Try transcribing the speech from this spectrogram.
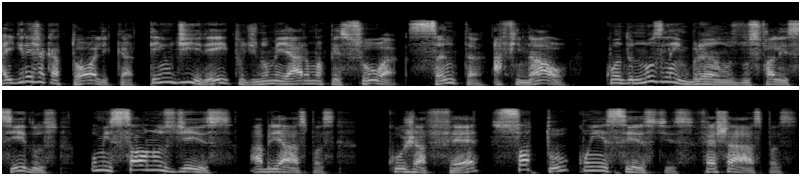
A Igreja Católica tem o direito de nomear uma pessoa santa? Afinal, quando nos lembramos dos falecidos, o missal nos diz, abre aspas, cuja fé só tu conhecestes, fecha aspas.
